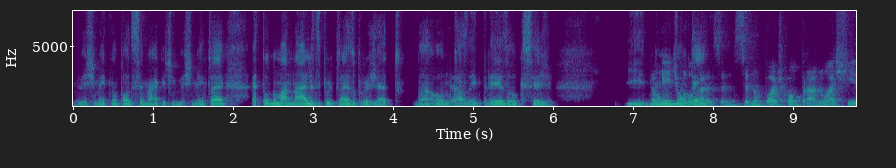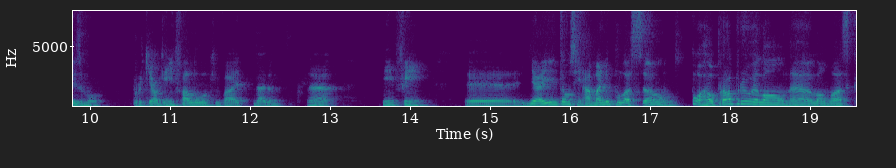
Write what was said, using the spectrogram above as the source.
Investimento não pode ser marketing, investimento é, é toda uma análise por trás do projeto, da, ou no é. caso da empresa, ou o que seja. E é não, não falou, tem. Cara, você não pode comprar no achismo porque alguém falou que vai dar, né? Enfim. É, e aí, então, assim, a manipulação, porra, o próprio Elon, né? Elon Musk,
